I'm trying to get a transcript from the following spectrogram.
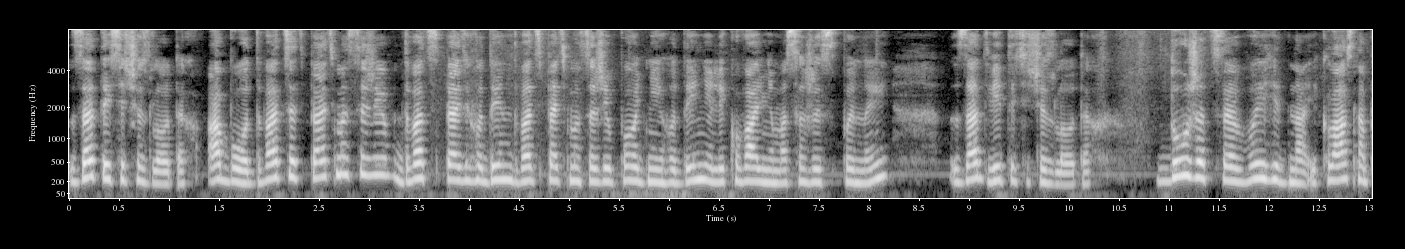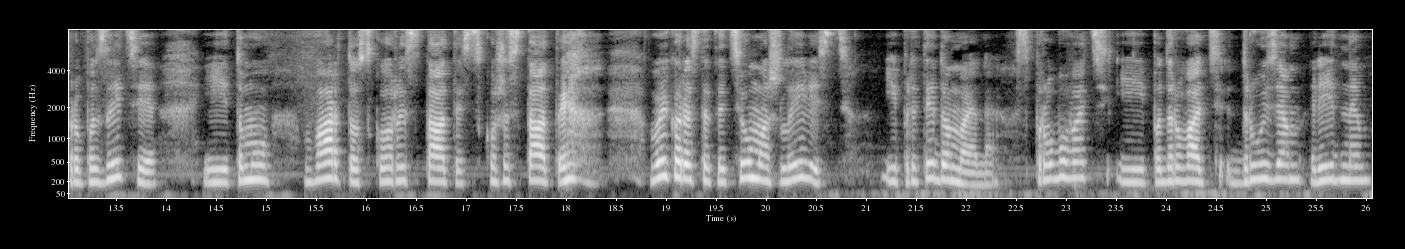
за 1000 злотих, або 25 масажів, 25 годин, 25 масажів по одній годині, лікувальні масажі спини за 2000 злотих. Дуже це вигідна і класна пропозиція, і тому варто скористатись, скористати, використати цю можливість і прийти до мене, спробувати і подарувати друзям, рідним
